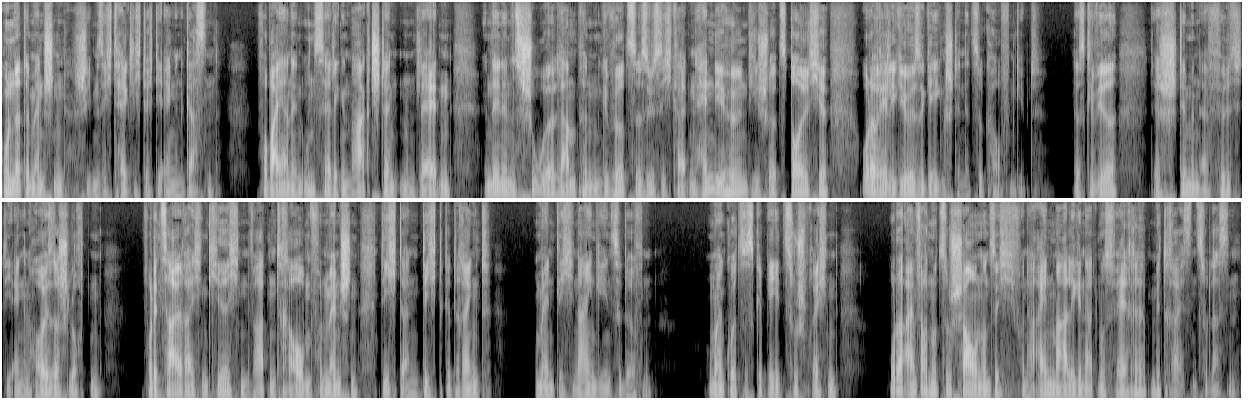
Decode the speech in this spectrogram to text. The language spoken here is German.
Hunderte Menschen schieben sich täglich durch die engen Gassen, vorbei an den unzähligen Marktständen und Läden, in denen es Schuhe, Lampen, Gewürze, Süßigkeiten, Handyhüllen, T-Shirts, Dolche oder religiöse Gegenstände zu kaufen gibt. Das Gewirr der Stimmen erfüllt die engen Häuserschluchten, vor den zahlreichen Kirchen warten Trauben von Menschen dicht an dicht gedrängt, um endlich hineingehen zu dürfen, um ein kurzes Gebet zu sprechen oder einfach nur zu schauen und sich von der einmaligen Atmosphäre mitreißen zu lassen.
